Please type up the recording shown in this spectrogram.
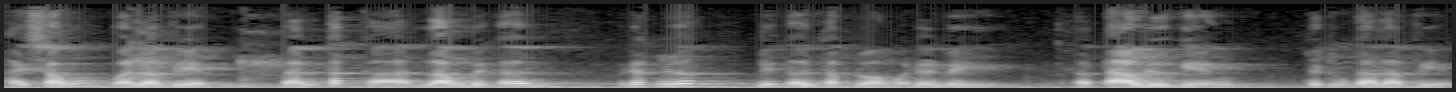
Hãy sống và làm việc bằng tất cả lòng biết ơn đất nước, biết ơn tập đoàn và đơn vị đã tạo điều kiện cho chúng ta làm việc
